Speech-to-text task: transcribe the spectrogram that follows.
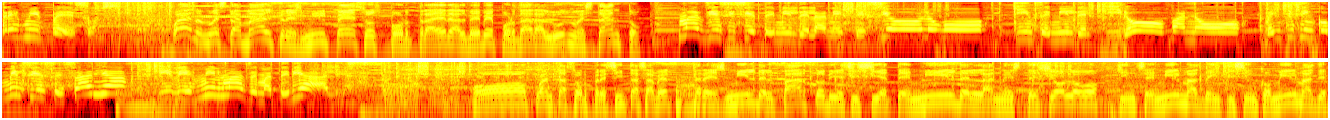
3 mil pesos. Bueno, no está mal, 3 mil pesos por traer al bebé, por dar a luz, no es tanto. Más 17 mil del anestesiólogo, 15 mil del quirófano, 25 mil si es cesárea y 10 mil más de materiales. Oh, cuántas sorpresitas. A ver, 3 mil del parto, 17 mil del anestesiólogo, 15 mil más 25 mil más 10.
